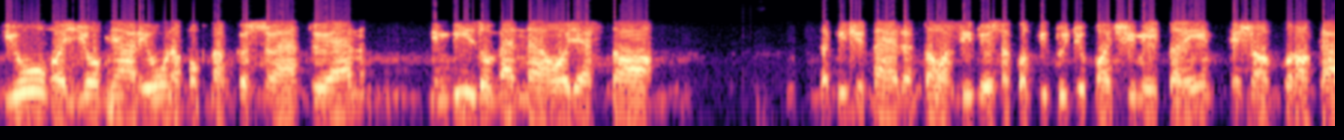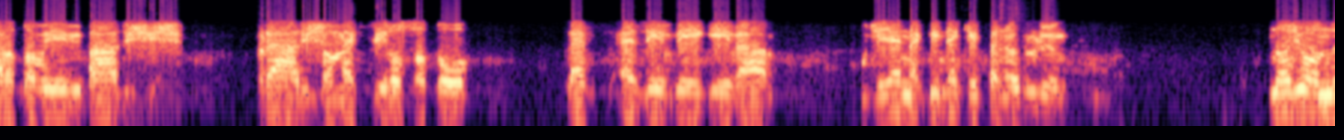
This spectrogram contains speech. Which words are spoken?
jó vagy jobb nyári hónapoknak köszönhetően én bízom benne, hogy ezt a de kicsit nehezebb tavaszi időszakot ki tudjuk majd simítani, és akkor akár a tavalyi évi bázis is reálisan megcélozható lesz ez év végével. Úgyhogy ennek mindenképpen örülünk. Nagyon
